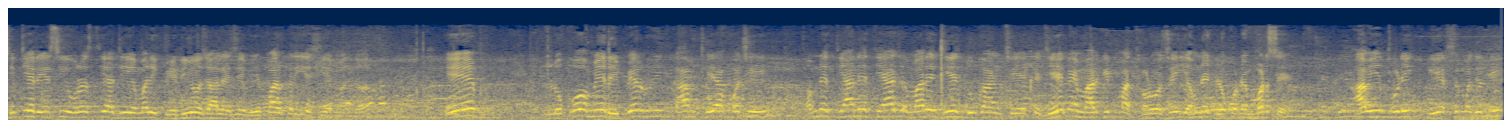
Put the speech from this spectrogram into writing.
સિત્તેર એંસી વર્ષથી આ જે અમારી પેઢીઓ ચાલે છે, વેપાર કરીએ છીએ એમ અંદર, એ લોકો અમે રિપેરિંગ કામ થયા પછી અમને ત્યાં ને ત્યાં જ અમારે જે દુકાન છે કે જે કંઈ માર્કેટમાં થળો છે, એ અમને જ લોકોને મળશે. આવી થોડીક ગેરસમજ હતી,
